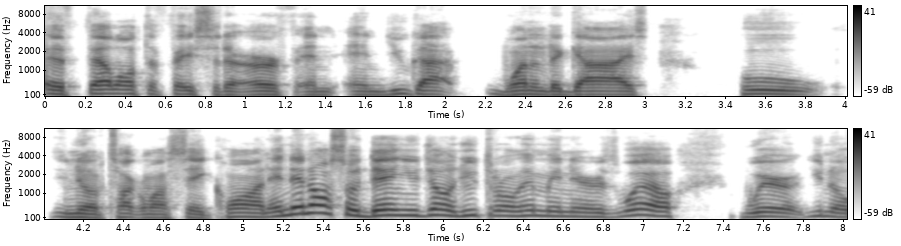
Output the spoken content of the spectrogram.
it fell off the face of the earth, and and you got one of the guys who you know talking about Saquon, and then also Daniel Jones. You throw him in there as well, where you know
